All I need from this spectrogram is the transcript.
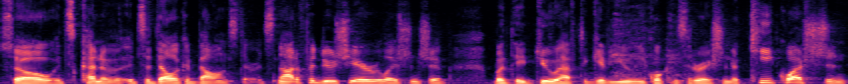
So it's kind of it's a delicate balance there. It's not a fiduciary relationship, but they do have to give you equal consideration. A key question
